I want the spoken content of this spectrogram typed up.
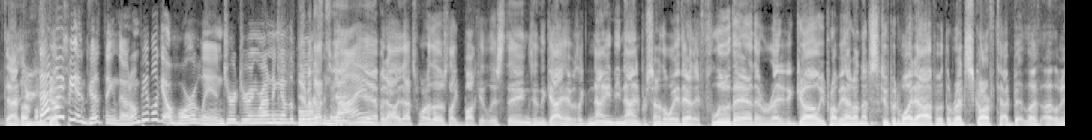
That, you, you That got- might be a good thing though. Don't people get horribly injured during running of the yeah, bulls but and die? yeah, but Ali, that's one of those like bucket list things. And the guy was like 99 percent of the way there. They flew there. They were ready to go. He probably had on that stupid white outfit with the red scarf. T- I bet, let, uh, let me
